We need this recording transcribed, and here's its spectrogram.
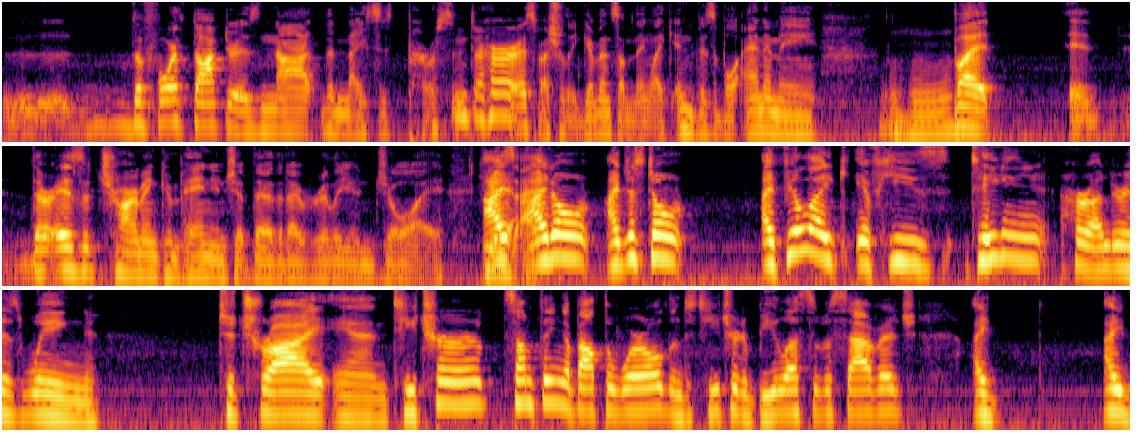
the Fourth Doctor is not the nicest person to her, especially given something like Invisible Enemy mm-hmm. but it, there is a charming companionship there that I really enjoy. I I don't I just don't I feel like if he's taking her under his wing to try and teach her something about the world and to teach her to be less of a savage, I I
